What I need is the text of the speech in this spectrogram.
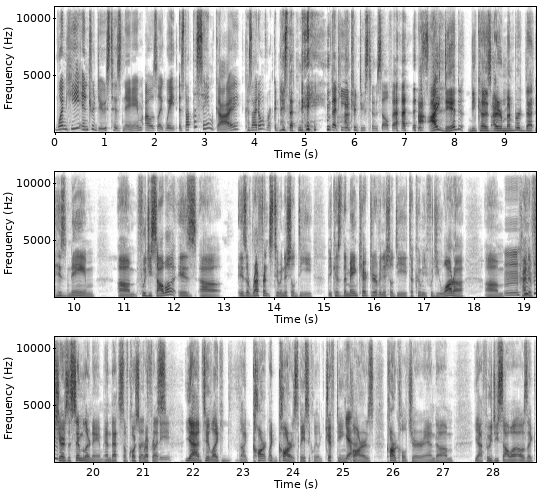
when he introduced his name, I was like, "Wait, is that the same guy?" Cuz I don't recognize that name that he introduced himself as. I, I did because I remembered that his name, um, Fujisawa, is uh is a reference to Initial D because the main character of Initial D, Takumi Fujiwara, um, Mm. kind of shares a similar name, and that's of course a That's reference. funny. Yeah, to like like car like cars basically like drifting Yeah. cars, car culture, and um, yeah, Fujisawa. I was like,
